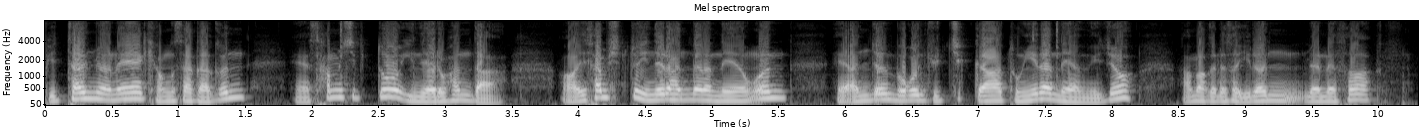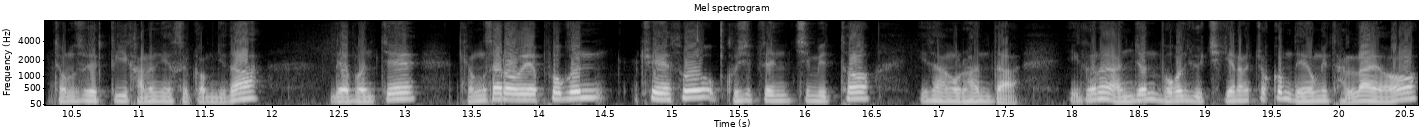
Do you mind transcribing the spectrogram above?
비탈면의 경사각은 30도 이내로 한다. 어, 이 30도 이내로 한다는 내용은 예, 안전보건 규칙과 동일한 내용이죠. 아마 그래서 이런 면에서 점수 획득이 가능했을 겁니다. 네 번째, 경사로의 폭은 최소 90cm 이상으로 한다. 이거는 안전보건 규칙이랑 조금 내용이 달라요.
